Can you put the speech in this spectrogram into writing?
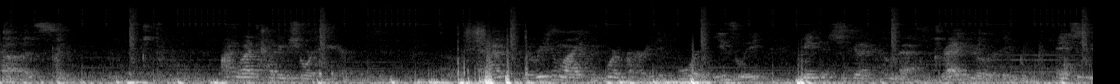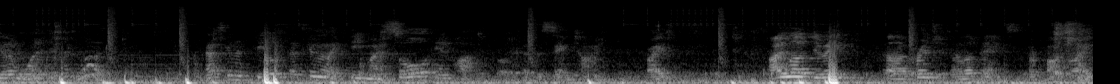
because I like having short hair. And the reason why it's important for her to get bored easily means that she's going to come back regularly and she's going to want a different look. That's going to feel, that's going to like feed my soul and pocketbook at the same time, right? I love doing uh, fringes. I love bangs. They're fun, right?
